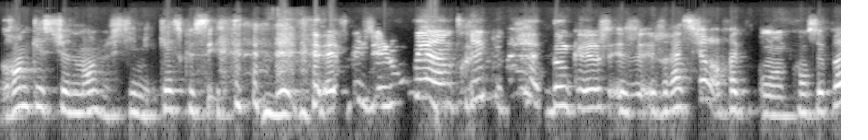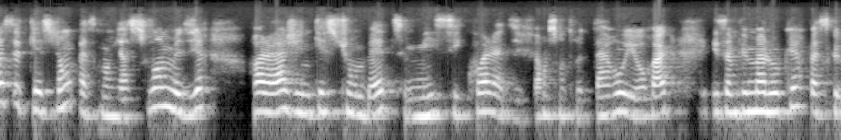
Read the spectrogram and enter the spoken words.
Grand questionnement, je me suis dit, mais qu'est-ce que c'est? Est-ce que j'ai loupé un truc? Donc, euh, je, je, rassure, en fait, qu'on se pose cette question parce qu'on vient souvent me dire, oh là là, j'ai une question bête, mais c'est quoi la différence entre tarot et oracle? Et ça me fait mal au cœur parce que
